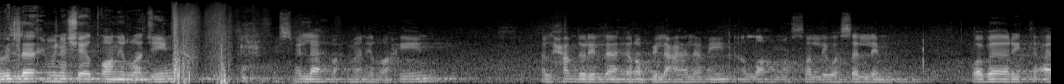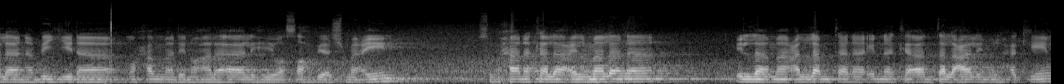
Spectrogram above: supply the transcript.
بالله. من الشيطان الرجيم. بسم الله الرحمن الرحيم. الحمد لله رب العالمين. اللهم صل وسلم وبارك على نبينا محمد وعلى آله وصحبه أجمعين. سبحانك لا علم لنا إلا ما علمتنا إنك أنت العالم الحكيم.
